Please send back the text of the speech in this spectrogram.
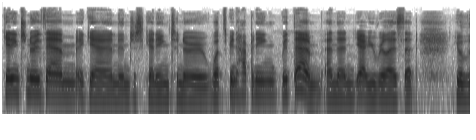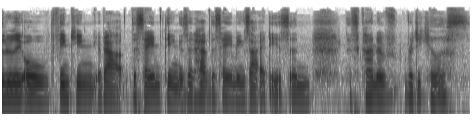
getting to know them again and just getting to know what's been happening with them. And then yeah, you realize that you're literally all thinking about the same things and have the same anxieties, and that's kind of ridiculous.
